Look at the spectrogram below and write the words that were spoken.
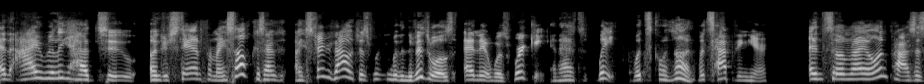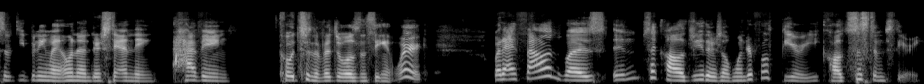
And I really had to understand for myself because I, I started out just working with individuals and it was working. And I had to wait, what's going on? What's happening here? And so in my own process of deepening my own understanding, having coached individuals and seeing it work, what I found was in psychology, there's a wonderful theory called systems theory.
